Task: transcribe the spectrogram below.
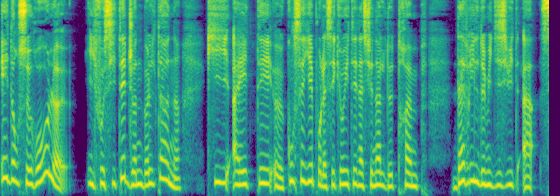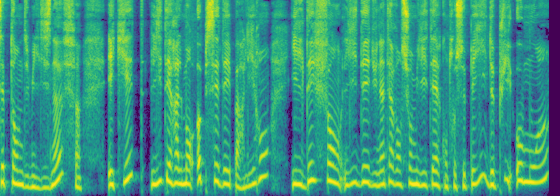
Et dans ce rôle, il faut citer John Bolton, qui a été euh, conseiller pour la sécurité nationale de Trump d'avril 2018 à septembre 2019 et qui est littéralement obsédé par l'Iran. Il défend l'idée d'une intervention militaire contre ce pays depuis au moins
